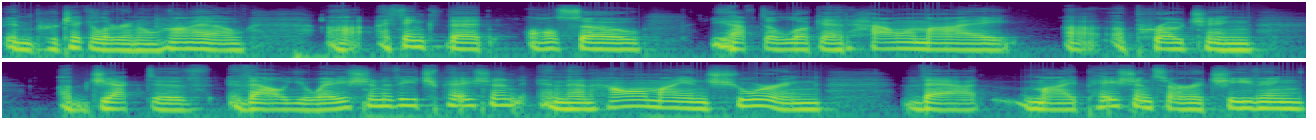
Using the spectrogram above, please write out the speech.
in particular in Ohio. Uh, I think that also you have to look at how am I uh, approaching objective evaluation of each patient, and then how am I ensuring that my patients are achieving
